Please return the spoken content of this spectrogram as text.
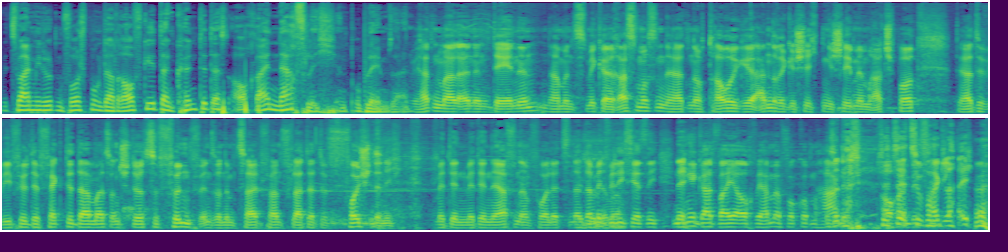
mit zwei Minuten Vorsprung da drauf geht, dann könnte das auch rein nervlich ein Problem sein. Wir hatten mal einen Dänen namens Mikael Rasmussen, der hat noch traurige andere Geschichten geschrieben im Radsport. Der hatte wie viel Defekte damals und stürzte fünf in so einem Zeitfahren, flatterte vollständig mit den, mit den Nerven am vorletzten. gut, Damit will ich es jetzt nicht. Wingegaard war ja auch, wir haben ja vor Kopenhagen Also das- das auch ein jetzt zu bisschen- vergleichen.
